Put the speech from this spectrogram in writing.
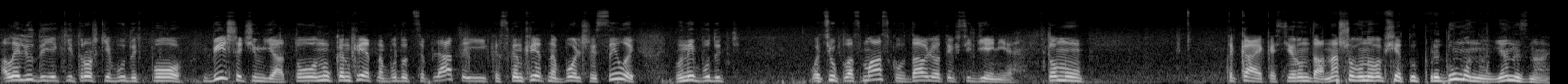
але люди, які трошки будуть побільше, ніж я, то ну, конкретно будуть цепляти і з конкретно більшою силою вони будуть оцю пластмаску вдавлювати в сидіння. Тому така якась ерунда. На що воно взагалі тут придумано, я не знаю.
